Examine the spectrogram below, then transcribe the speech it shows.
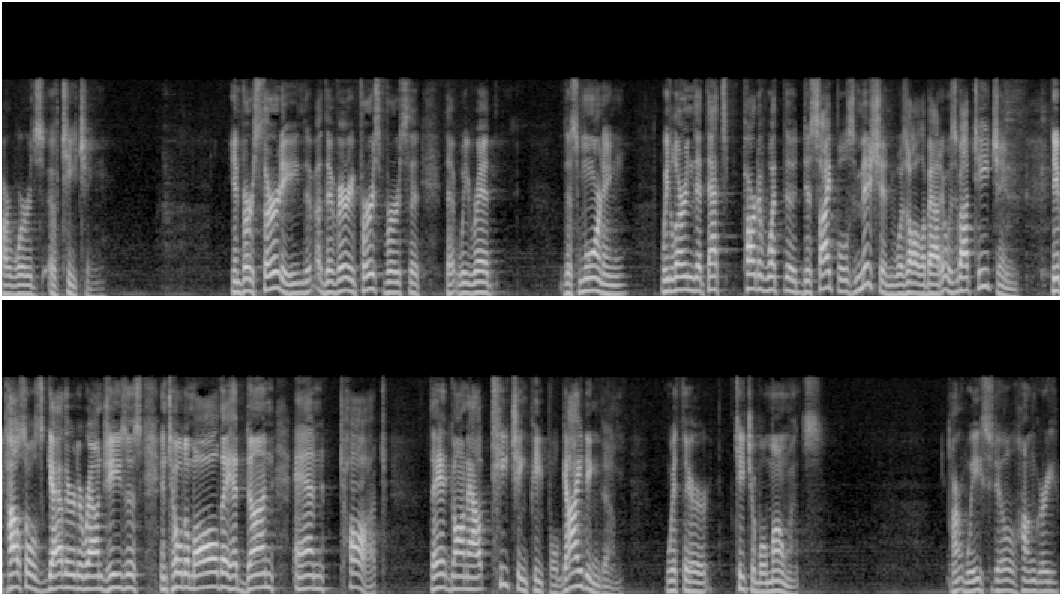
are words of teaching. In verse 30, the, the very first verse that, that we read this morning, we learned that that's part of what the disciples' mission was all about. It was about teaching. The apostles gathered around Jesus and told him all they had done and taught. They had gone out teaching people, guiding them with their teachable moments. Aren't we still hungry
